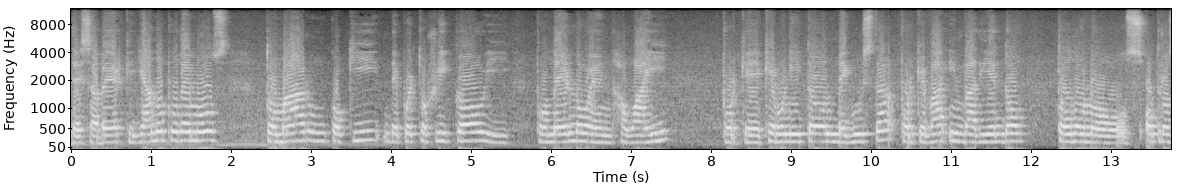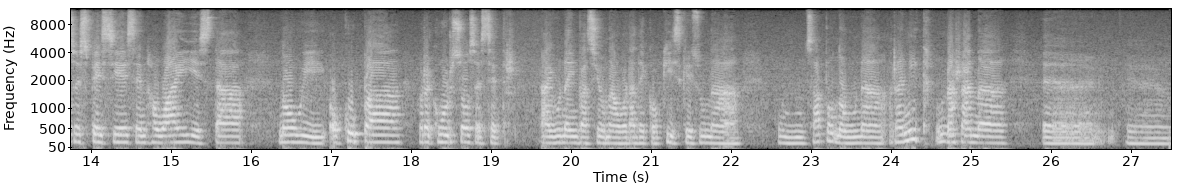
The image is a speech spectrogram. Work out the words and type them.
de saber que ya no podemos tomar un coquí de Puerto Rico y ponerlo en Hawái porque qué bonito, me gusta, porque va invadiendo todos los otras especies en Hawái está, ¿no? y ocupa recursos, etc. Hay una invasión ahora de coquís, que es una, un sapo, no, una ranita, una rana eh, eh,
